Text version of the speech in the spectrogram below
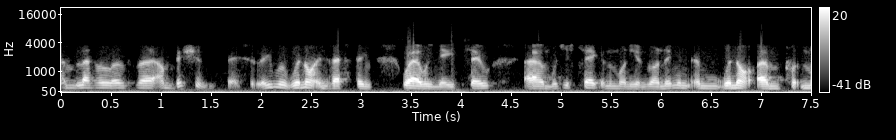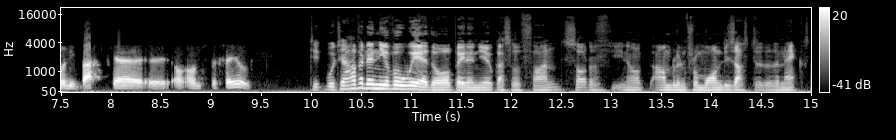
um, level of uh, ambition. Basically, we're, we're not investing where we need to. Um, we're just taking the money and running, and, and we're not um, putting money back uh, uh, onto the field. Did, would you have it any other way though, being a Newcastle fan, sort of, you know, ambling from one disaster to the next?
